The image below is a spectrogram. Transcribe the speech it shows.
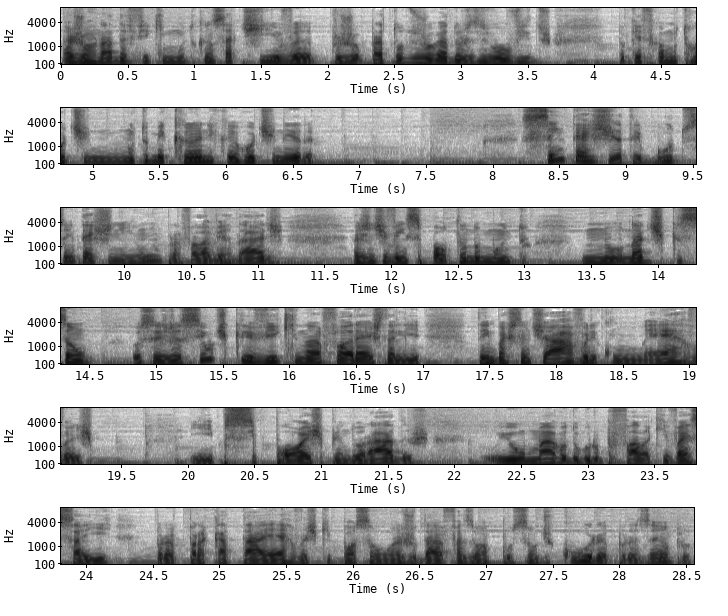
a jornada fique muito cansativa para todos os jogadores envolvidos, porque fica muito, muito mecânica e rotineira. Sem teste de atributo, sem teste nenhum, para falar a verdade, a gente vem se pautando muito no, na descrição. Ou seja, se eu descrevi que na floresta ali tem bastante árvore com ervas e cipós pendurados, e o mago do grupo fala que vai sair para catar ervas que possam ajudar a fazer uma poção de cura, por exemplo,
